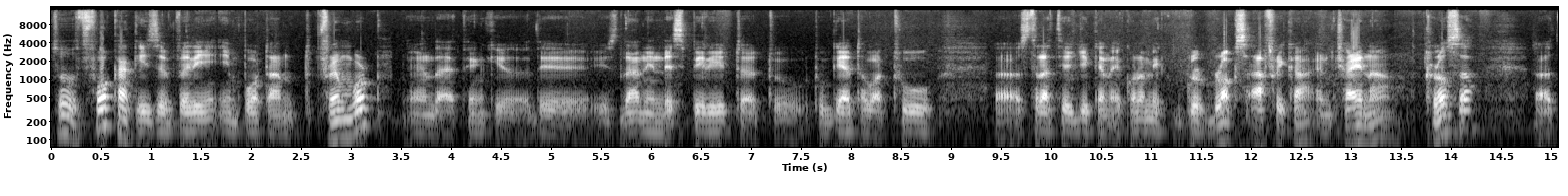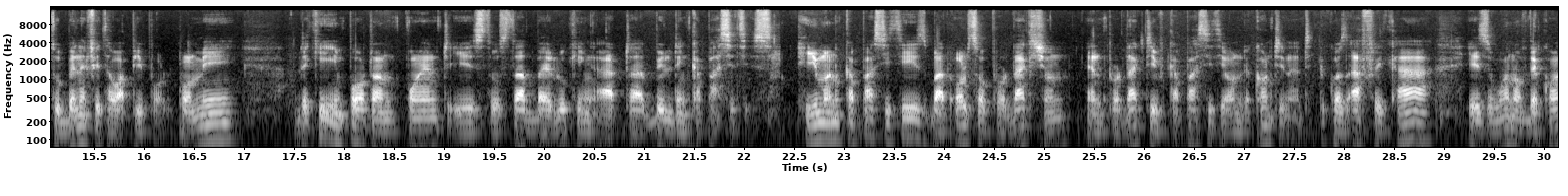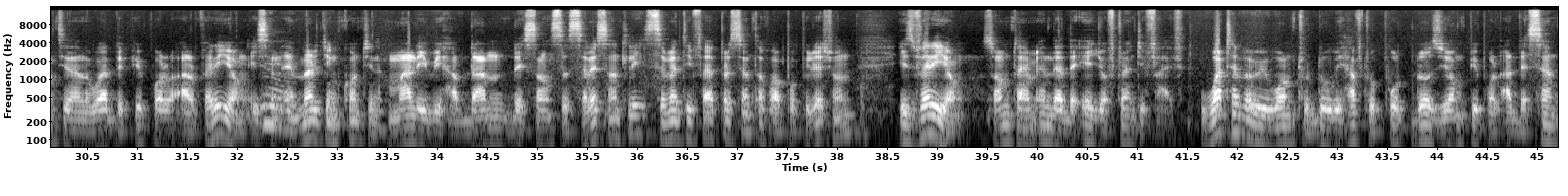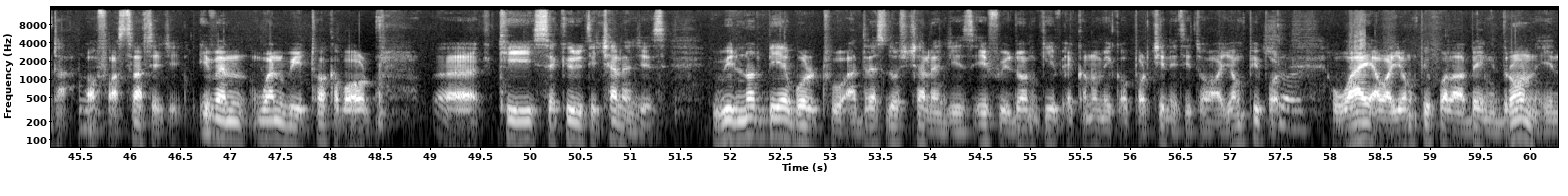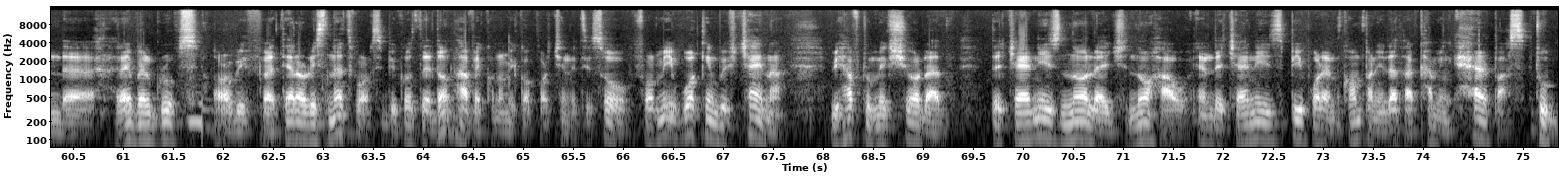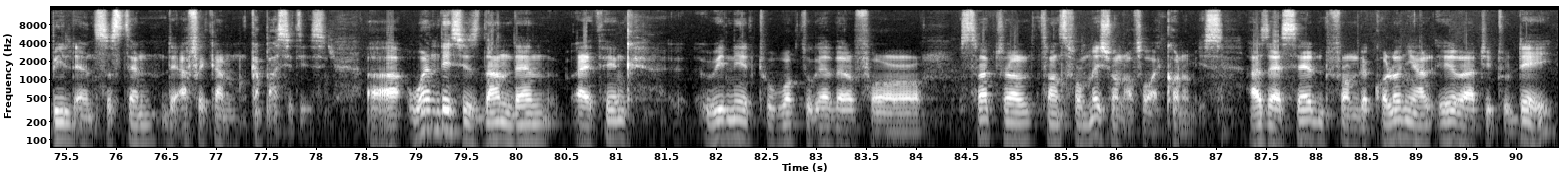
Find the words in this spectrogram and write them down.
So, FOCAC is a very important framework and I think uh, the, it's done in the spirit uh, to, to get our two uh, strategic and economic blocks, Africa and China, closer to benefit our people. For me, the key important point is to start by looking at uh, building capacities, human capacities, but also production and productive capacity on the continent. Because Africa is one of the continents where the people are very young. It's an emerging continent. Mali, we have done the census recently. 75% of our population is very young, sometime under the age of 25. Whatever we want to do, we have to put those young people at the center of our strategy. Even when we talk about uh, key security challenges, will not be able to address those challenges if we don't give economic opportunity to our young people. Why our young people are being drawn in the rebel groups or with uh, terrorist networks because they don't have economic opportunity. So for me, working with China, we have to make sure that the Chinese knowledge, know-how, and the Chinese people and company that are coming help us to build and sustain the African capacities. Uh, when this is done, then I think we need to work together for structural transformation of our economies. As I said, from the colonial era to today,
